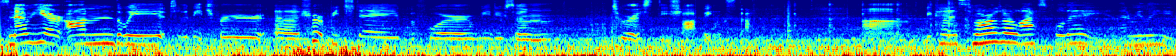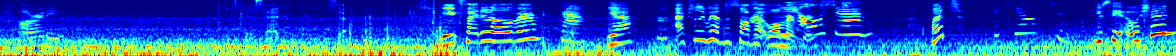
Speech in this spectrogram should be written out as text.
So now we are on the way to the beach for a short beach day before we do some touristy shopping stuff. Um, because tomorrow's our last full day and then we leave already. It's kind of sad. So, are you excited, Oliver? Yeah. Yeah. Actually, we have to stop at Walmart first. Ocean. What? It's the ocean. You see ocean?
